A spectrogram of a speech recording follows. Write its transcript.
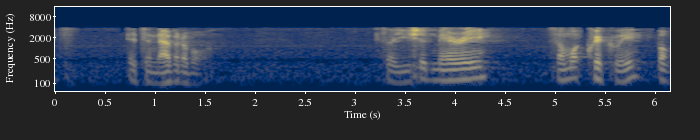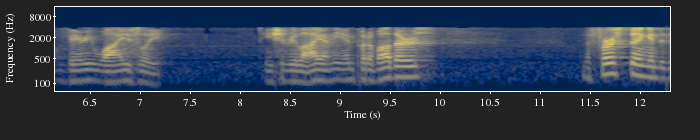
It's, it's inevitable. So you should marry somewhat quickly, but very wisely. You should rely on the input of others. The first thing in to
